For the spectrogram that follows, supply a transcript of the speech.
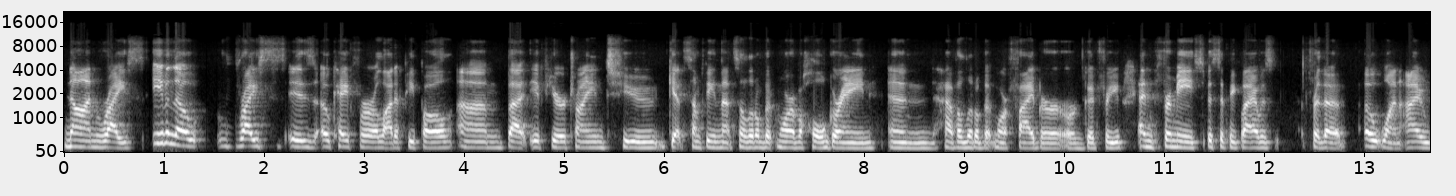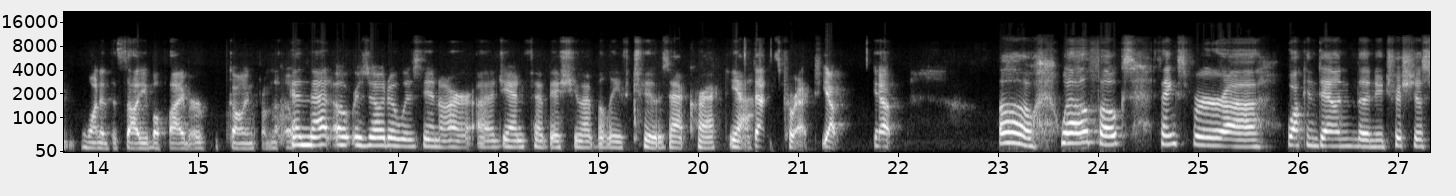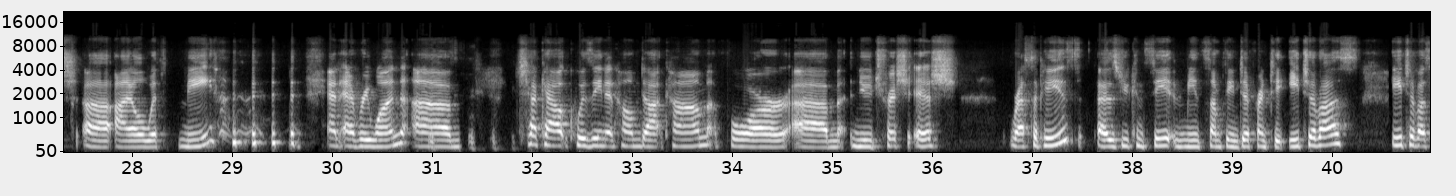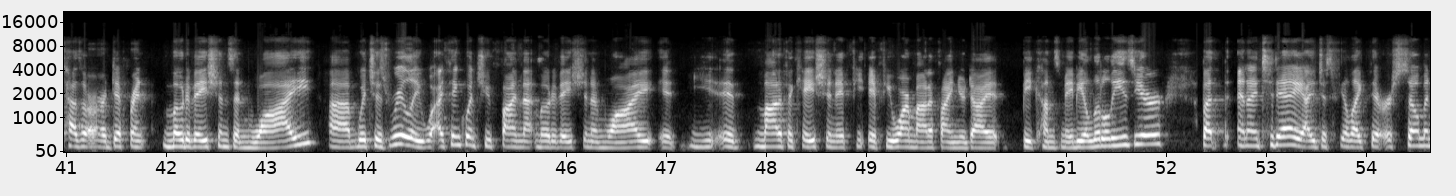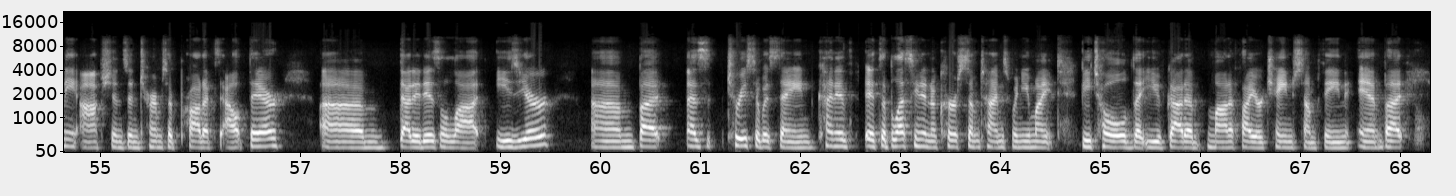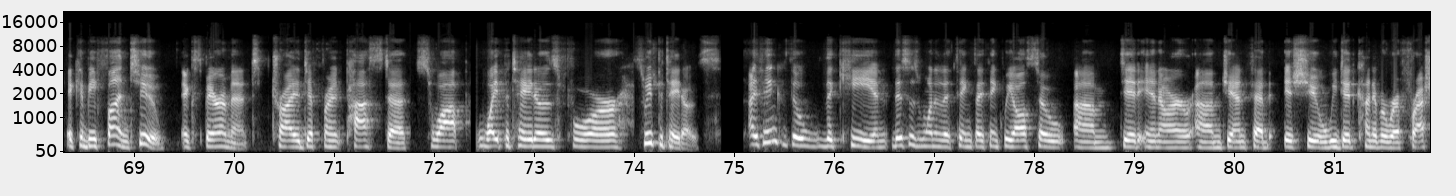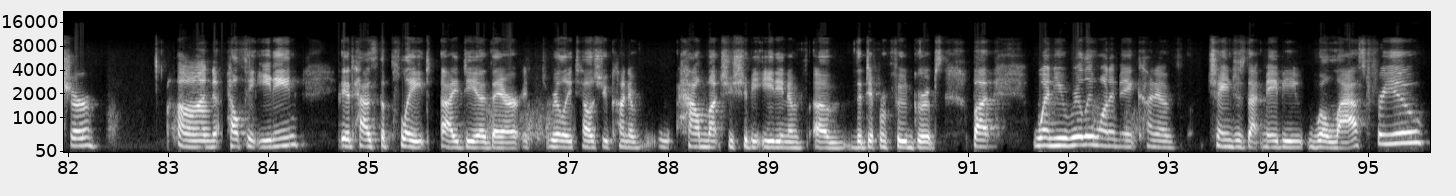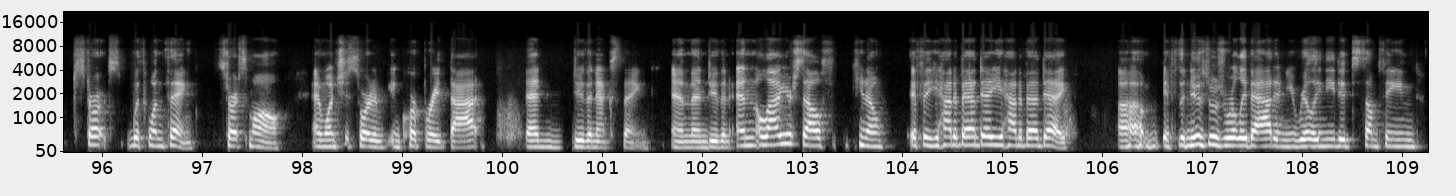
non-rice, even though rice is okay for a lot of people. Um, but if you're trying to get something that's a little bit more of a whole grain and have a little bit more fiber or good for you, and for me specifically, I was for the oat one. I wanted the soluble fiber going from the oat. And that oat risotto was in our uh, Jan Feb issue, I believe, too. Is that correct? Yeah. That's correct. Yep. Yep. Oh, well, folks, thanks for uh, walking down the nutritious uh, aisle with me and everyone. Um, check out cuisineathome.com for um, nutrish-ish recipes. As you can see, it means something different to each of us. Each of us has our different motivations and why, um, which is really, I think once you find that motivation and why, it, it modification, if if you are modifying your diet, becomes maybe a little easier. But and I today I just feel like there are so many options in terms of products out there um, that it is a lot easier. Um, but as Teresa was saying, kind of it's a blessing and a curse sometimes when you might be told that you've got to modify or change something. And but it can be fun too. Experiment, try a different pasta, swap white potatoes for sweet potatoes. I think the the key, and this is one of the things I think we also um, did in our um, Jan Feb issue. We did kind of a refresher on healthy eating. It has the plate idea there. It really tells you kind of how much you should be eating of, of the different food groups. But when you really want to make kind of changes that maybe will last for you, start with one thing. Start small. And once you sort of incorporate that, then do the next thing. And then do the and allow yourself, you know, if you had a bad day, you had a bad day. Um, if the news was really bad and you really needed something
